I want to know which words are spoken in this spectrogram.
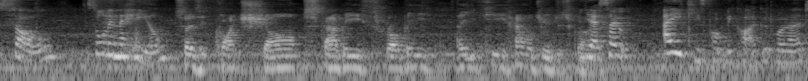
sole, it's all in the heel. So is it quite sharp, stabby, throbby, achy? How would you describe Yeah, it? so achy is probably quite a good word.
